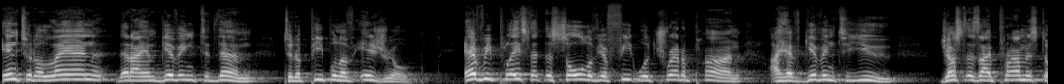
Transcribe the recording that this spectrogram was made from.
into the land that I am giving to them, to the people of Israel. Every place that the sole of your feet will tread upon, I have given to you, just as I promised to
